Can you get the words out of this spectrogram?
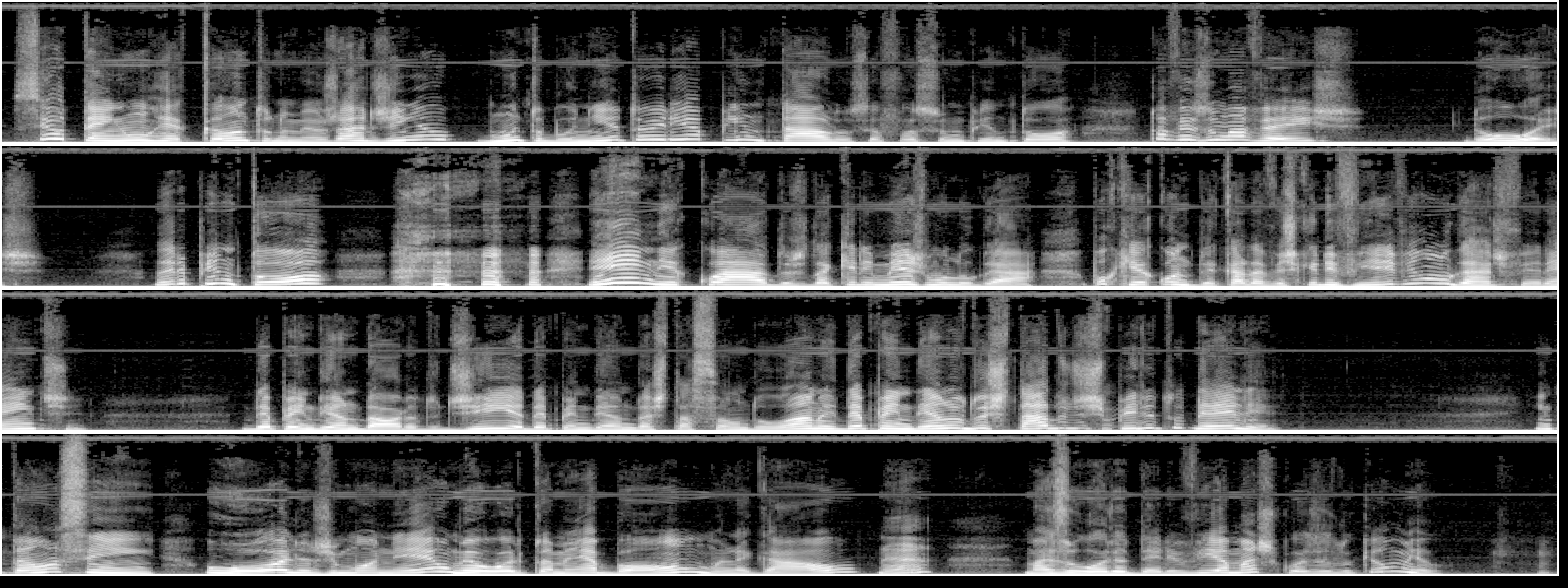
Se eu tenho um recanto no meu jardim, eu, muito bonito, eu iria pintá-lo se eu fosse um pintor. Talvez uma vez, duas. Mas ele pintou N quadros daquele mesmo lugar. Porque quando, cada vez que ele via, ele via um lugar diferente. Dependendo da hora do dia, dependendo da estação do ano e dependendo do estado de espírito dele. Então, assim, o olho de Monet, o meu olho também é bom, é legal, né? Mas o olho dele via mais coisas do que o meu.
